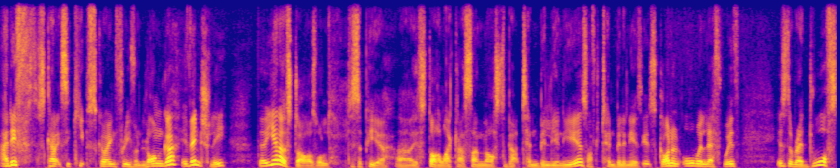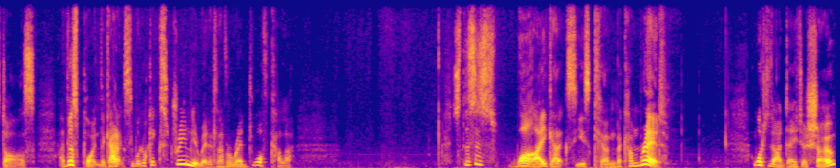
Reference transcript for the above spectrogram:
And if this galaxy keeps going for even longer, eventually the yellow stars will disappear. Uh, a star like our Sun lasts about 10 billion years. After 10 billion years, it's gone, and all we're left with is the red dwarf stars. At this point, the galaxy will look extremely red. It'll have a red dwarf colour. So this is why galaxies can become red. What did our data show?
